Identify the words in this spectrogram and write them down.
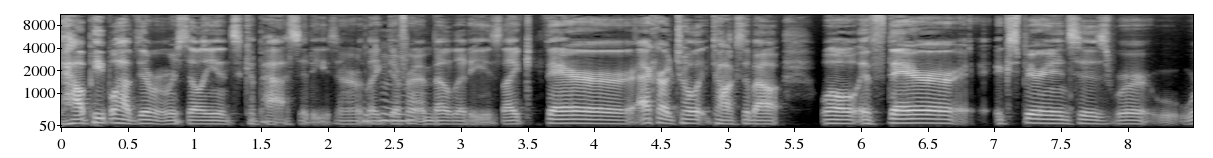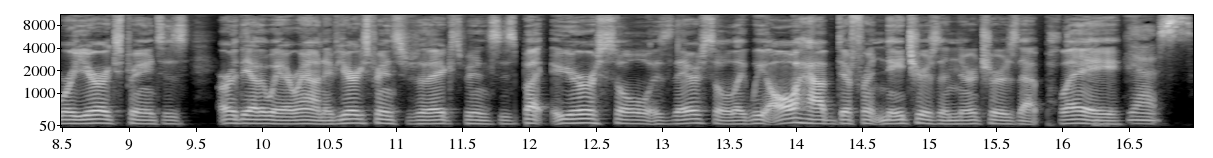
how people have different resilience capacities or like Mhm. different abilities. Like their Eckhart Tolle talks about, well, if their experiences were were your experiences, or the other way around, if your experiences are their experiences, but your soul is their soul. Like we all have different natures and nurtures that play, Yes.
